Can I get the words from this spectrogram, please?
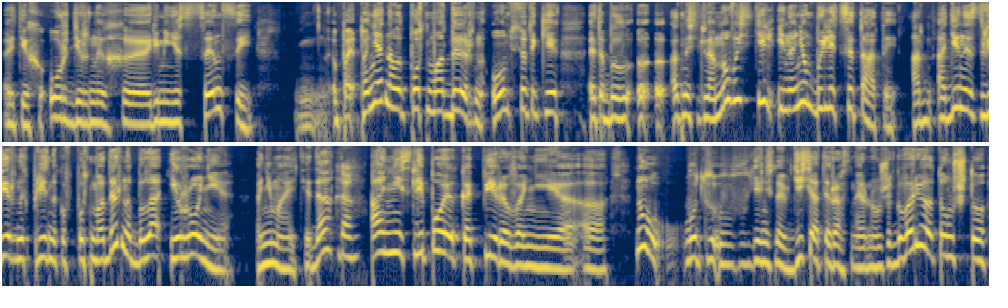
этих ордерных э, реминесценций – По- Понятно, вот постмодерн, он все-таки, это был э, э, относительно новый стиль, и на нем были цитаты. Од- Один из верных признаков постмодерна была ирония. Понимаете, да? Да. А не слепое копирование. Ну, вот, я не знаю, в десятый раз, наверное, уже говорю о том, что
